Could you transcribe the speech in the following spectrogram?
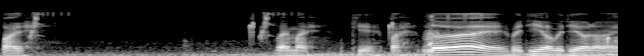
ไป ไปใหม่ โอเค ไปเลย ไปเที่ยวไปเที่ยวหน่อย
